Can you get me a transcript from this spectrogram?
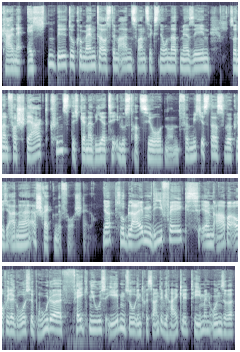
keine echten Bilddokumente aus dem 21. Jahrhundert mehr sehen, sondern verstärkt künstlich generierte Illustrationen. Und für mich ist das wirklich eine erschreckende Vorstellung. Ja, so bleiben Deepfakes, ähm, aber auch wieder große Bruder Fake News ebenso interessante wie heikle Themen unserer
